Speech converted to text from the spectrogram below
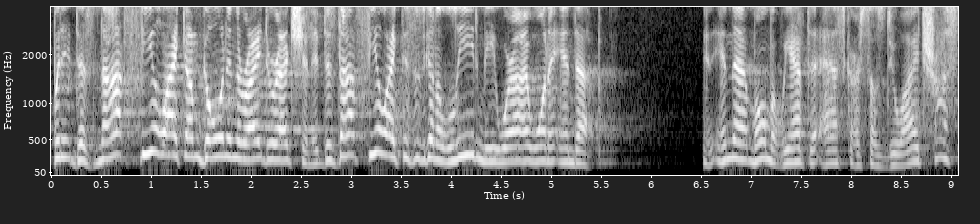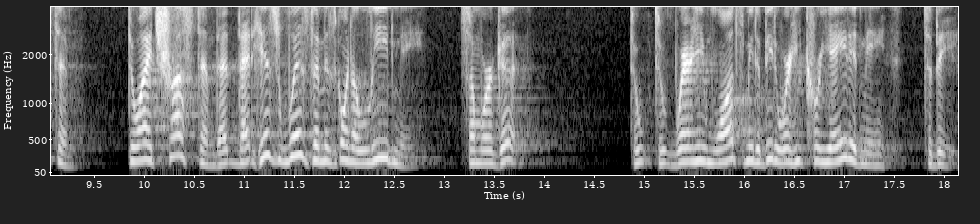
but it does not feel like I'm going in the right direction. It does not feel like this is going to lead me where I want to end up. And in that moment, we have to ask ourselves do I trust him? Do I trust him that, that his wisdom is going to lead me somewhere good? To, to where he wants me to be, to where he created me to be.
